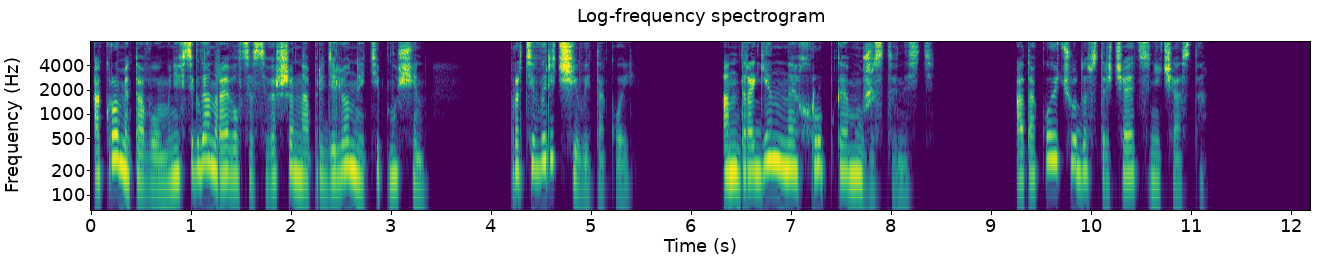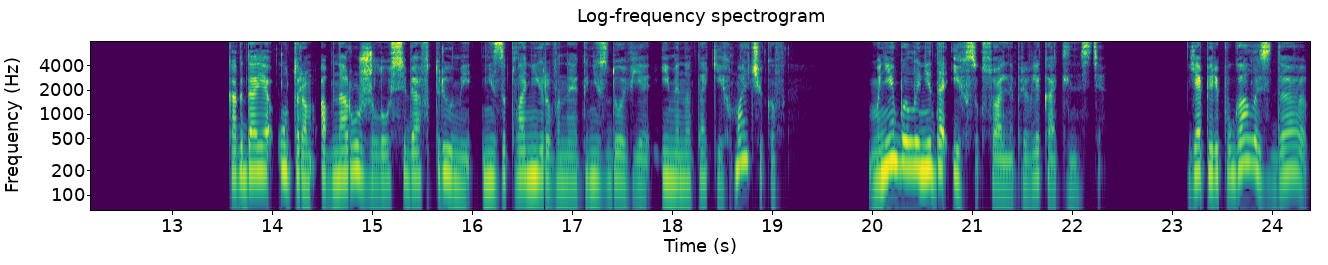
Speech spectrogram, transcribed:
А кроме того, мне всегда нравился совершенно определенный тип мужчин. Противоречивый такой. Андрогенная хрупкая мужественность. А такое чудо встречается нечасто. Когда я утром обнаружила у себя в трюме незапланированное гнездовье именно таких мальчиков, мне было не до их сексуальной привлекательности. Я перепугалась до...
